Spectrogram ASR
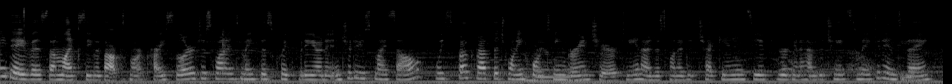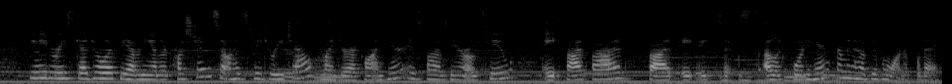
Hey Davis, I'm Lexi with Oxmoor Chrysler. Just wanted to make this quick video to introduce myself. We spoke about the 2014 Grand Cherokee and I just wanted to check in and see if you were going to have the chance to make it in today. If you need to reschedule or if you have any other questions, don't hesitate to reach out. My direct line here is 502 855 5886. I look forward to hearing from you and hope you have a wonderful day.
